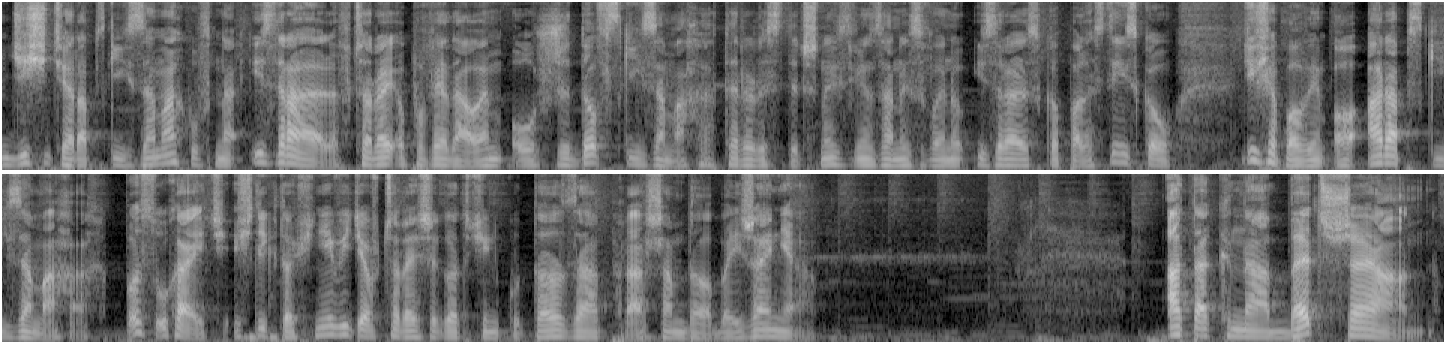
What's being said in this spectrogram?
10 arabskich zamachów na Izrael. Wczoraj opowiadałem o żydowskich zamachach terrorystycznych związanych z wojną izraelsko-palestyńską. Dziś opowiem o arabskich zamachach. Posłuchajcie, jeśli ktoś nie widział wczorajszego odcinku, to zapraszam do obejrzenia. Atak na Bet Shean.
